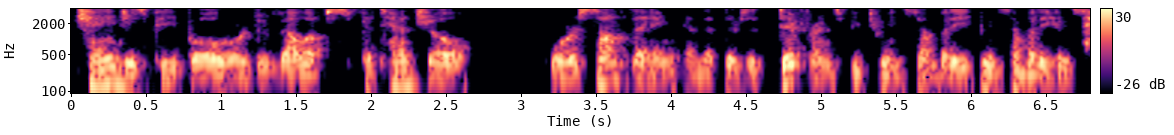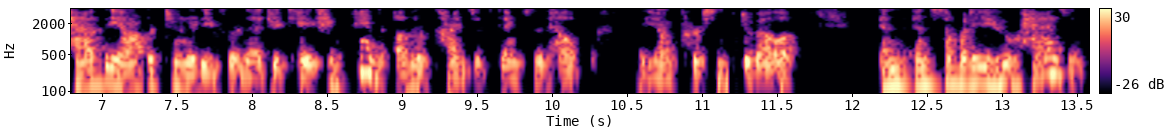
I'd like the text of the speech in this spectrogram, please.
changes people or develops potential or something and that there's a difference between somebody between somebody who's had the opportunity for an education and other kinds of things that help a young person develop and, and somebody who hasn't.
